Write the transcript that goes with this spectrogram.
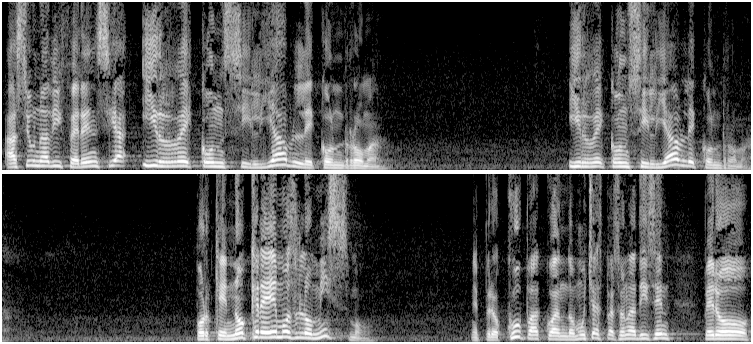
hace una diferencia irreconciliable con Roma. Irreconciliable con Roma. Porque no creemos lo mismo. Me preocupa cuando muchas personas dicen, pero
